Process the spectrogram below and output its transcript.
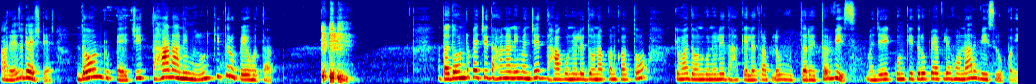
arrays dash dash दोन रुपयाची दहा नाणी मिळून किती रुपये होतात? आता दोन रुपयाची दहा नाणी म्हणजे दहा गुणिले दोन आपण करतो किंवा दोन गुणिले दहा केलं तर आपलं उत्तर येतं वीस. म्हणजे एकूण किती रुपये आपले होणार? वीस रुपये.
